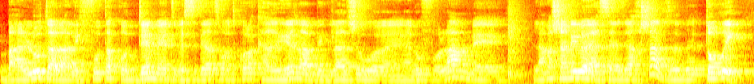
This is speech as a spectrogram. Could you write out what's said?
בעלות על האליפות הקודמת וסידר לעצמו את כל הקריירה בגלל שהוא אה, אלוף עולם, למה שאני לא אעשה את זה עכשיו? זה בתורי.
